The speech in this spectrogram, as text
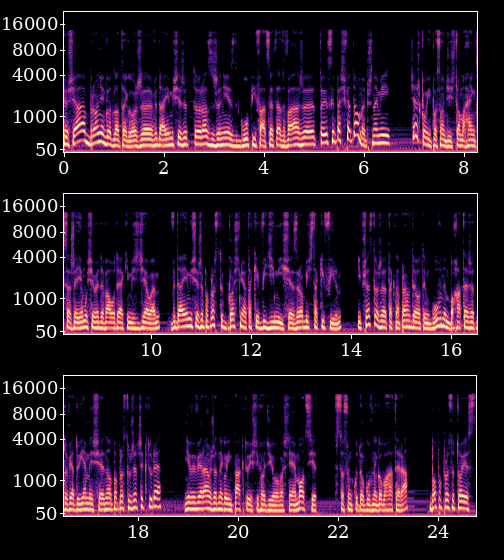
Wiesz, ja bronię go dlatego, że wydaje mi się, że to raz, że nie jest głupi facet, a dwa, że to jest chyba świadomy. Przynajmniej ciężko mi posądzić Toma Hanksa, że jemu się wydawało to jakimś dziełem. Wydaje mi się, że po prostu gość miał takie widzimisię zrobić taki film i przez to, że tak naprawdę o tym głównym bohaterze dowiadujemy się, no po prostu rzeczy, które nie wywierają żadnego impaktu, jeśli chodzi o właśnie emocje w stosunku do głównego bohatera, bo po prostu to jest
